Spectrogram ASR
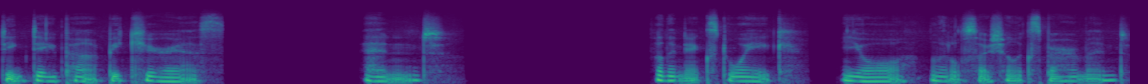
dig deeper, be curious, and for the next week, your little social experiment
